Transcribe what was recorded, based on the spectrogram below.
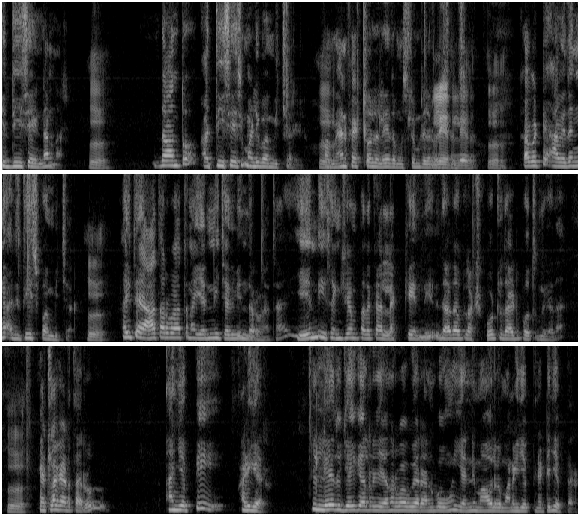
ఇది తీసేయండి అన్నారు. దాంతో అది తీసేసి మళ్ళీ పంపించారు వీళ్ళు. ఆ మేనిఫెస్టోలో లేదు ముస్లిం లేదు రిజర్వేషన్ కాబట్టి ఆ విధంగా అది తీసి పంపించారు. అయితే ఆ తర్వాత నా ఇవన్నీ చదివిన తర్వాత ఏంది ఈ సంక్షేమ పథకాలు లెక్క ఏంది? ఇది దాదాపు లక్ష కోట్లు దాటిపోతుంది కదా. ఎట్లా కడతారు? అని చెప్పి అడిగారు. లేదు చేయగలరు చంద్రబాబు గారి అనుభవం ఇవన్నీ మామూలుగా మనకి చెప్పినట్టు చెప్పారు.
